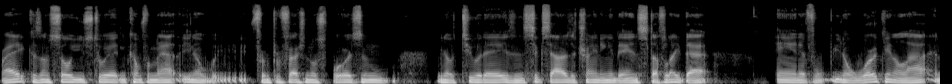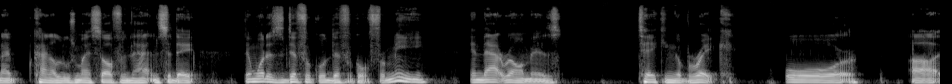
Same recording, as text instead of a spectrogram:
right? Because I'm so used to it and come from that, you know, from professional sports and you know two a days and six hours of training a day and stuff like that. And if you know working a lot and I kind of lose myself in that and sedate, then what is difficult difficult for me in that realm is taking a break or uh,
